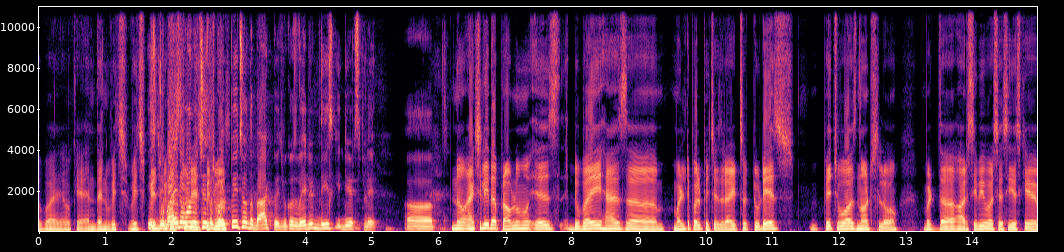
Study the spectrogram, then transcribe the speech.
Dubai. Okay, and then which which pitch? is? Dubai the one which is the good was pitch or the bad pitch? Because where did these idiots play? Uh, no. Actually, the problem is Dubai has uh, multiple pitches, right? So today's pitch was not slow, but the RCB versus CSK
